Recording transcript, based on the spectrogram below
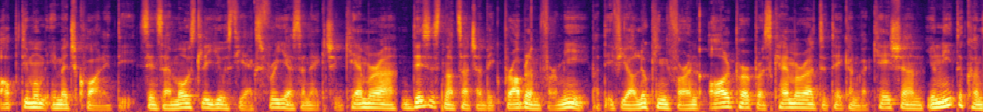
optimum image quality. Since I mostly use the X3 as an action camera, this is not such a big problem for me, but if you are looking for an all-purpose camera to take on vacation, you need to consider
